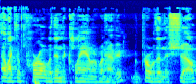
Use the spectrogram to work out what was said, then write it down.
I like the pearl within the clam or what have you, the pearl within the shell.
